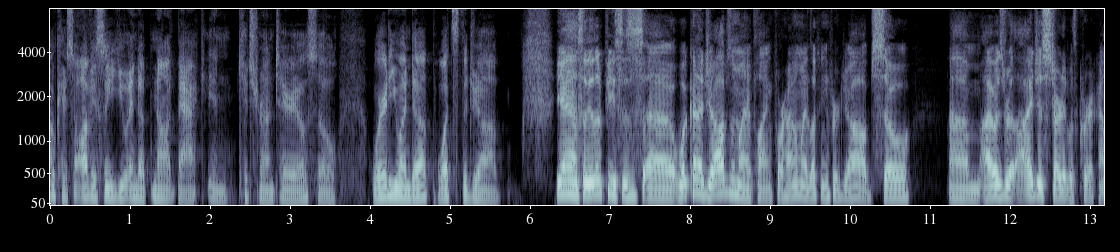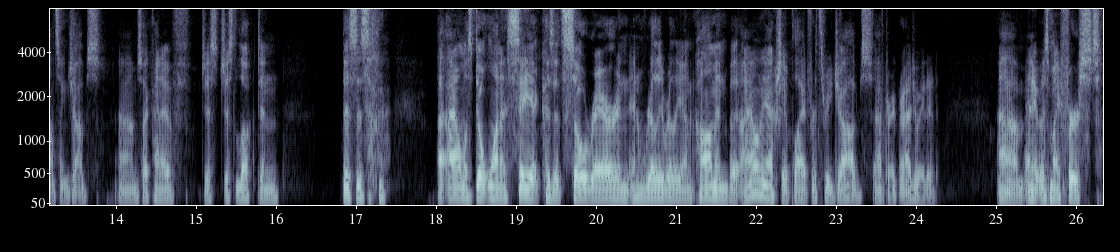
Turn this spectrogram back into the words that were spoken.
Okay. So obviously you end up not back in Kitchener, Ontario. So where do you end up? What's the job? Yeah. So the other piece is uh, what kind of jobs am I applying for? How am I looking for jobs? So um, I was re- I just started with career counseling jobs. Um, so I kind of just just looked and this is I, almost don't want to say it because it's so rare and, and really really uncommon. But I only actually applied for three jobs after I graduated. Um, and it was my first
